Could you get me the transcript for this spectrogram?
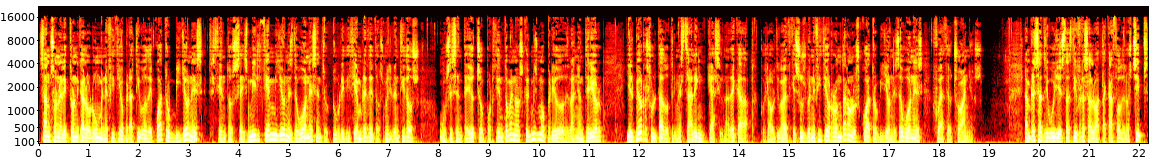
Samsung Electrónica logró un beneficio operativo de 4 billones 306.100 millones de wones entre octubre y diciembre de 2022, un 68% menos que el mismo periodo del año anterior y el peor resultado trimestral en casi una década, pues la última vez que sus beneficios rondaron los 4 billones de wones fue hace ocho años. La empresa atribuye estas cifras al batacazo de los chips,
